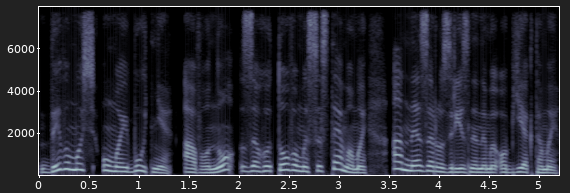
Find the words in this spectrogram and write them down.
дивимось у майбутнє, а воно за готовими системами, а не за розрізненими об'єктами.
